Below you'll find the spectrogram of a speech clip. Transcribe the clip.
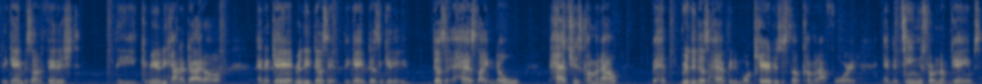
the game is unfinished. The community kind of died off, and the game really doesn't. The game doesn't get any. Doesn't has like no patches coming out. It really doesn't have any more characters and stuff coming out for it. And the teams from them games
